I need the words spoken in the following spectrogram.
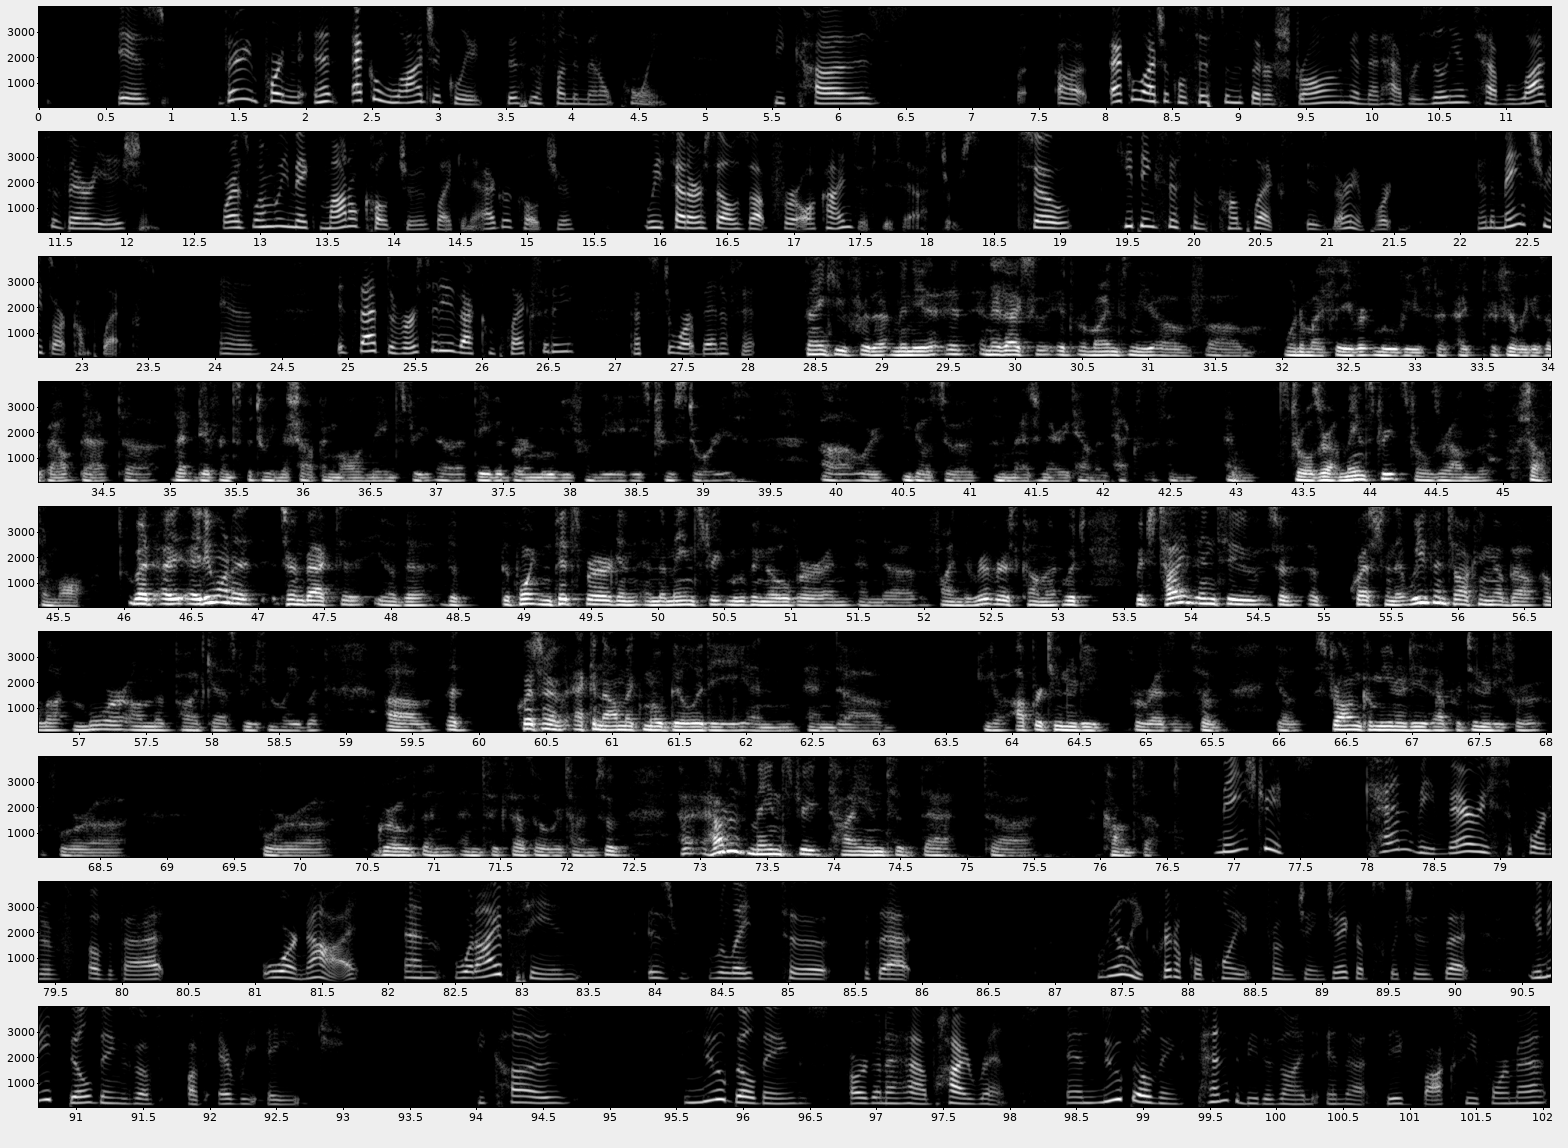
is very important. And ecologically, this is a fundamental point because uh, ecological systems that are strong and that have resilience have lots of variation. Whereas when we make monocultures, like in agriculture, we set ourselves up for all kinds of disasters. So keeping systems complex is very important. And the main streets are complex. And it's that diversity, that complexity that's to our benefit. Thank you for that, Mindy. It, and it actually it reminds me of um, one of my favorite movies that I, I feel like is about that uh, that difference between the shopping mall and Main Street. Uh, David Byrne movie from the '80s, True Stories, uh, where he goes to a, an imaginary town in Texas and and strolls around Main Street, strolls around the shopping mall. But I, I do want to turn back to you know the the the point in Pittsburgh and, and the Main Street moving over and, and uh, Find the Rivers comment, which which ties into sort of a question that we've been talking about a lot more on the podcast recently, but um, that question of economic mobility and and um, you know opportunity for residents. So you know strong communities, opportunity for for uh, for uh, growth and, and success over time. So h- how does Main Street tie into that uh, concept? Main Street's can be very supportive of that or not. And what I've seen is relates to that really critical point from Jane Jacobs, which is that you need buildings of, of every age because new buildings are going to have high rents, and new buildings tend to be designed in that big boxy format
